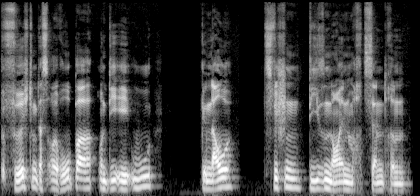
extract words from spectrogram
Befürchtung, dass Europa und die EU genau zwischen diesen neuen Machtzentren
